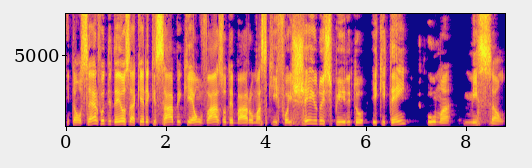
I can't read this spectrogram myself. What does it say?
Então, o servo de Deus é aquele que sabe que é um vaso de barro, mas que foi cheio do Espírito e que tem uma missão.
